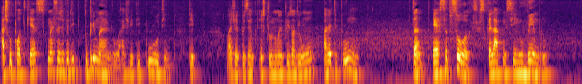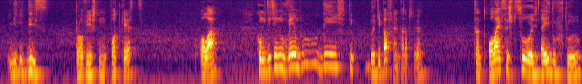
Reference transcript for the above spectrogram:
acho que o podcast começas a ver tipo, do primeiro, ou vais ver tipo o último. Tipo, vais ver, por exemplo, que estou no episódio 1, vais ver tipo o 1. Portanto, é essa pessoa que se calhar conheci em novembro e, e disse para ouvir este podcast, olá, como diz em novembro, diz tipo daqui para a frente, está a perceber? Portanto, olá essas pessoas aí do futuro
